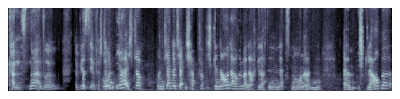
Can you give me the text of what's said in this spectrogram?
kannst. Ne? Also da wirst du ja verstanden. Und ja, ich glaube, und Janet, ja, ich habe wirklich genau darüber nachgedacht in den letzten Monaten. Ähm, ich glaube,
